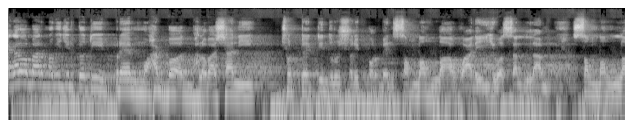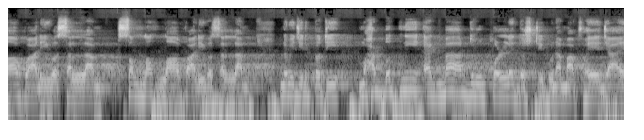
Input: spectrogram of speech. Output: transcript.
এগারো বার নবীজির প্রতি প্রেম মোহাব্বত ভালোবাসা নিয়ে ছোট্ট একটি দুরুদ শরীফ পড়বেন। সাল্লাল্লাহু আলাইহি ওয়াসাল্লাম, সাল্লাল্লাহু আলাইহি ওয়াসাল্লাম, সাল্লাল্লাহু আলাইহি ওয়াসাল্লাম। নবীজির প্রতি মোহাব্বত নিয়ে একবার দুরুদ পড়লে দশটি গুনাহ মাফ হয়ে যায়,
